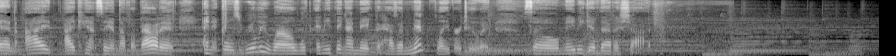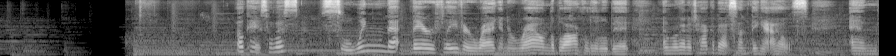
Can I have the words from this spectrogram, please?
and I I can't say enough about it and it goes really well with anything I make that has a mint flavor to it. So maybe give that a shot. Okay, so let's swing that there flavor wagon around the block a little bit and we're going to talk about something else. And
